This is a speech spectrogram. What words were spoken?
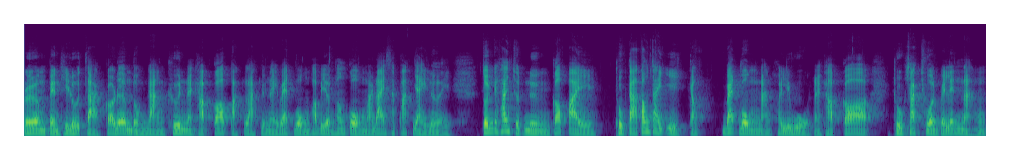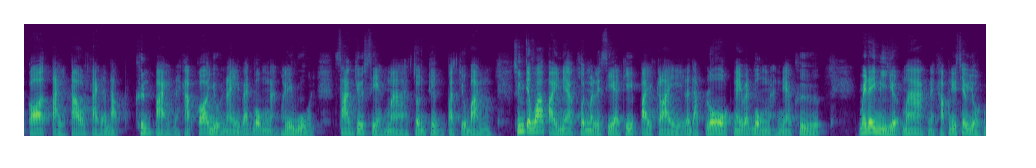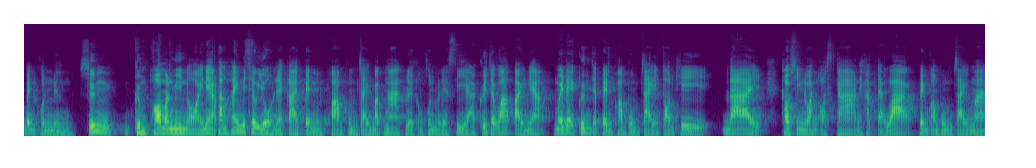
เริ่มเป็นที่รู้จักก็เริ่มโด่งดังขึ้นนะครับก็ปักหลักอยู่ในแวดวงภาพยนตร์ฮ่องกงมาได้สักพักใหญ่เลย จนกระทั่งจุดหนึ่งก็ไปถูกตาต้องใจอีกกับแวดวงหนังฮอลลีวูดนะครับก็ถูกชักชวนไปเล่นหนังก็ไต่เต้าไต่ระดับขึ้นไปนะครับก็อยู่ในแวดวงหนังฮอลลีวูดสร้างชื่อเสียงมาจนถึงปัจจุบัน ซึ่งจะว่าไปเนี่ยคนมาเลเซียที่ไปไกลระดับโลกในแวดวงหนังเนี่ยคือ ไม่ได้มีเยอะมากนะครับมิเชลโยก็เป็นคนหนึ่งซึ่งคือพอมันมีน้อยเนี่ยทำให้มิเชลโยเนี่ยกลายเป็นความภูมิใจมากๆ เลยของคนมาเลเซีย คือจะว่าไปเนี่ยไม่ได้เพิ่งจะเป็นความภูมิใจตอนที่ได้เข้าชิงรางวัลออสการ์นะครับแต่ว่าเป็นความภูมิใจมา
